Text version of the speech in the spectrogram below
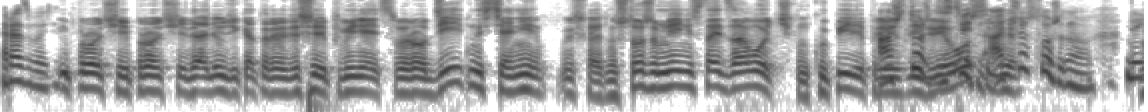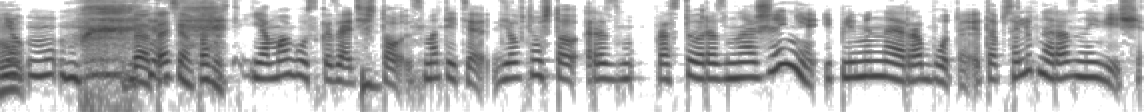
Разводят. и прочие, прочие, да, люди, которые решили поменять свой род деятельности, они решают, ну что же мне не стать заводчиком? Купили, А привезли что ж, две действительно, а что сложно? Да, Ну, я, Да, Татьяна, пожалуйста. Я могу сказать, что, смотрите, дело в том, что раз- простое размножение и племенная работа – это абсолютно разные вещи.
